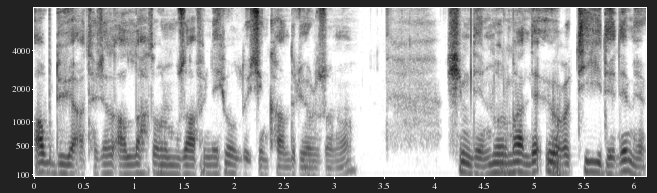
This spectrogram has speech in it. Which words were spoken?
Abdü'ye atacağız. Allah da onun muzafir nehi olduğu için kaldırıyoruz onu. Şimdi normalde ü'tide değil mi?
